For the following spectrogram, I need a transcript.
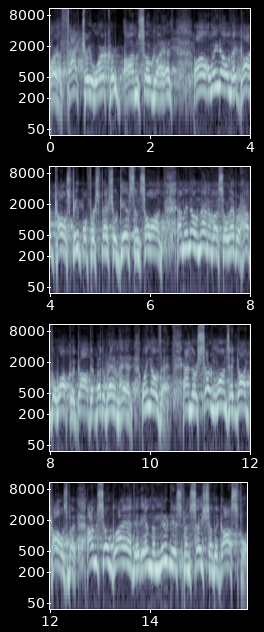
or a factory worker? I'm so glad. Oh, we know that God calls people for special gifts and so on. And we know none of us will ever have the walk with God that Brother Branham had. We know that. And there's certain ones that God calls, but I'm so glad that in the new dispensation of the gospel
